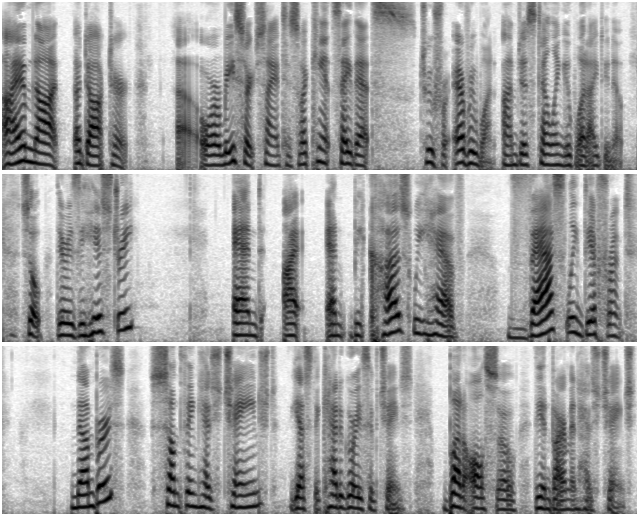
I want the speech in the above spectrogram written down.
I am not a doctor uh, or a research scientist, so I can't say that's true for everyone. I'm just telling you what I do know. So there is a history, and I and because we have vastly different numbers, something has changed. Yes, the categories have changed but also the environment has changed.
